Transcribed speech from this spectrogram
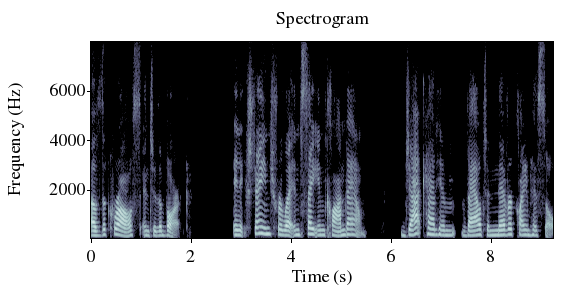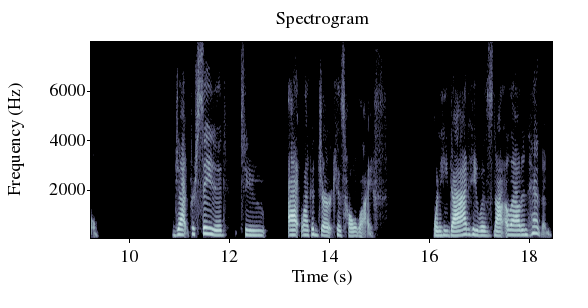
of the cross into the bark in exchange for letting Satan climb down. Jack had him vow to never claim his soul. Jack proceeded to act like a jerk his whole life. When he died, he was not allowed in heaven.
